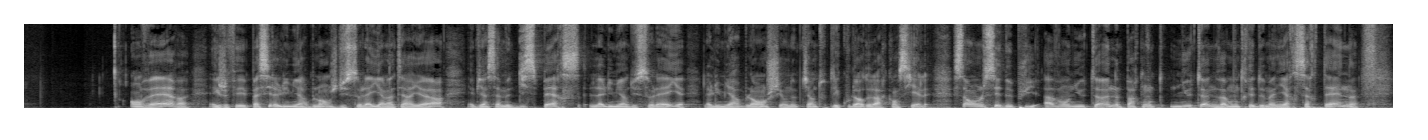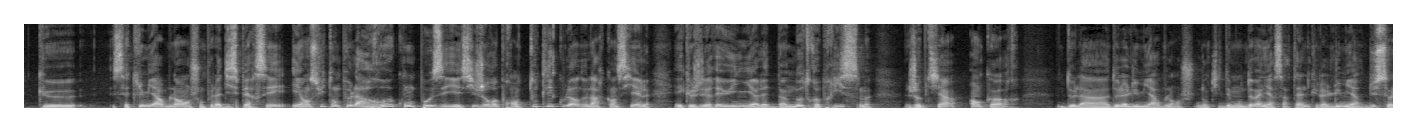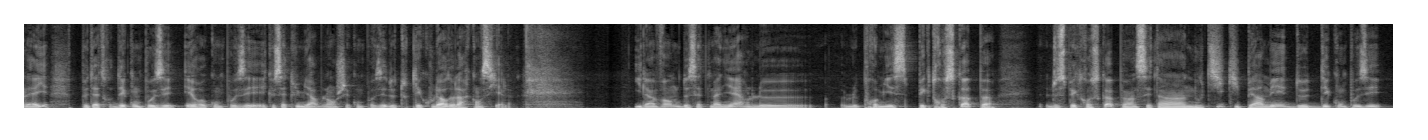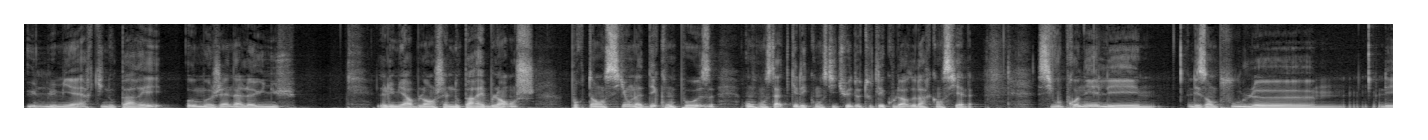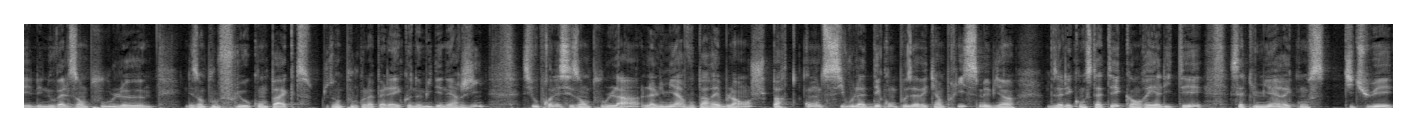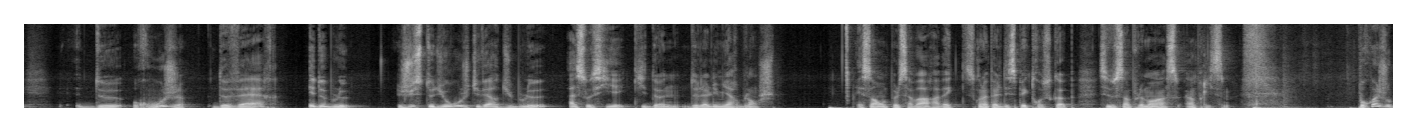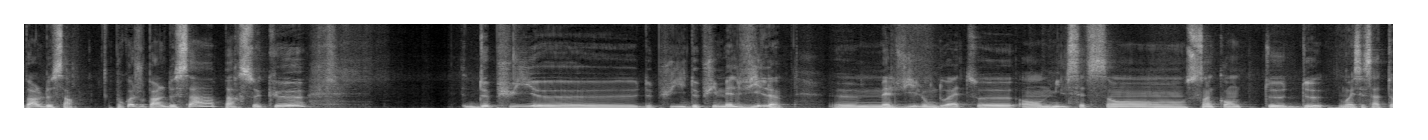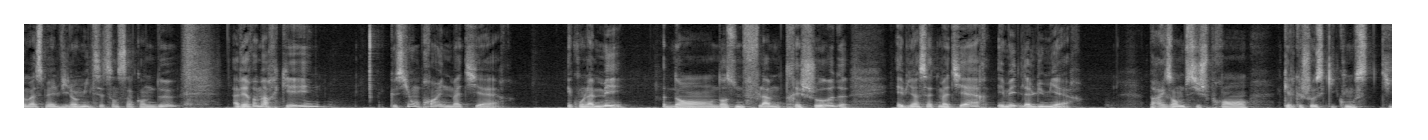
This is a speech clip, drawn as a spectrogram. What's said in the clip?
en verre et que je fais passer la lumière blanche du soleil à l'intérieur, eh bien ça me disperse la lumière du soleil, la lumière blanche et on obtient toutes les couleurs de l'arc-en-ciel. Ça on le sait depuis avant Newton. Par contre, Newton va montrer de manière certaine que cette lumière blanche, on peut la disperser et ensuite on peut la recomposer. Et si je reprends toutes les couleurs de l'arc-en-ciel et que je les réunis à l'aide d'un autre prisme, j'obtiens encore de la, de la lumière blanche. Donc il démontre de manière certaine que la lumière du soleil peut être décomposée et recomposée et que cette lumière blanche est composée de toutes les couleurs de l'arc-en-ciel. Il invente de cette manière le, premier spectroscope. Le spectroscope, hein, c'est un outil qui permet de décomposer une lumière qui nous paraît homogène à l'œil nu. La lumière blanche, elle nous paraît blanche, pourtant si on la décompose, on constate qu'elle est constituée de toutes les couleurs de l'arc-en-ciel. Si vous prenez les, les ampoules, euh, les, nouvelles ampoules, euh, les ampoules fluo compactes, les ampoules qu'on appelle à économie d'énergie, si vous prenez ces ampoules-là, la lumière vous paraît blanche. Par contre, si vous la décomposez avec un prisme, eh bien, vous allez constater qu'en réalité, cette lumière est constituée de rouge, de vert et de bleu juste du rouge, du vert, du bleu associés qui donnent de la lumière blanche. Et ça, on peut le savoir avec ce qu'on appelle des spectroscopes, c'est tout simplement un, prisme. Pourquoi je vous parle de ça? Pourquoi je vous parle de ça? Parce que depuis, euh, depuis, depuis Melville, euh, Melville, on doit être euh, en 1752. Ouais, c'est ça. Thomas Melville, en 1752, avait remarqué que si on prend une matière et qu'on la met dans, une flamme très chaude, eh bien cette matière émet de la lumière. Par exemple, si je prends quelque chose qui,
